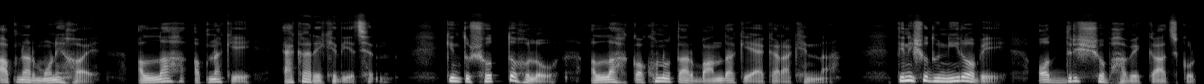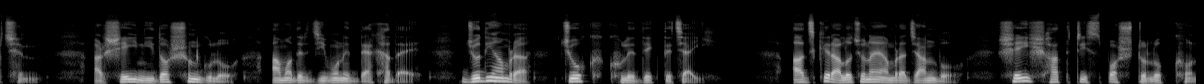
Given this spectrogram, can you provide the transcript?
আপনার মনে হয় আল্লাহ আপনাকে একা রেখে দিয়েছেন। কিন্তু সত্য হল আল্লাহ কখনো তার বান্দাকে একা রাখেন না। তিনি শুধু নীরবে, অদৃশ্যভাবে কাজ করছেন। আর সেই নিদর্শনগুলো আমাদের জীবনে দেখা দেয়, যদি আমরা চোখ খুলে দেখতে চাই। আজকের আলোচনায় আমরা জানব সেই সাতটি স্পষ্ট লক্ষণ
